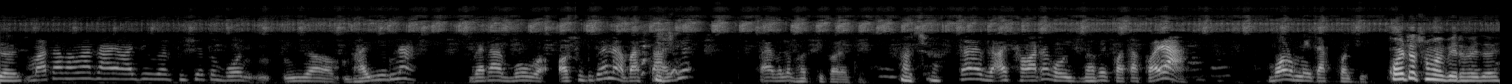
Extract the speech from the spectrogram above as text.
যায়? মাথা ভাঙা যায় আজ পিছিয়ে তো বোন ইয়ে, ভাইয়ের না বেটার বউ অসুবিধা না বাচ্চা হয়েছে তাই বলে ভর্তি করেছে। আচ্ছা। তাই আজ খাওয়াটা ওইভাবে কথা কয়া বড় মেয়েটা কইছি। কয়টার সময় বের হয়ে যায়?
